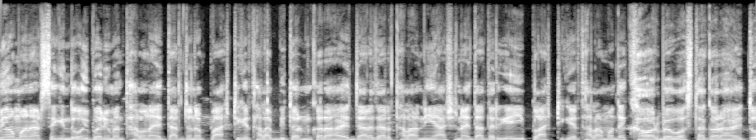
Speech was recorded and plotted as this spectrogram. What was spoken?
মেহমান আসছে, কিন্তু ওই পরিমাণ থাল নাই, তার জন্য প্লাস্টিকের থালা বিতরণ করা হয়। যারা যারা থালা নিয়ে আসে নাই, তাদেরকে এই প্লাস্টিকের থালার মধ্যে খাওয়ার ব্যবস্থা করা হয়। তো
